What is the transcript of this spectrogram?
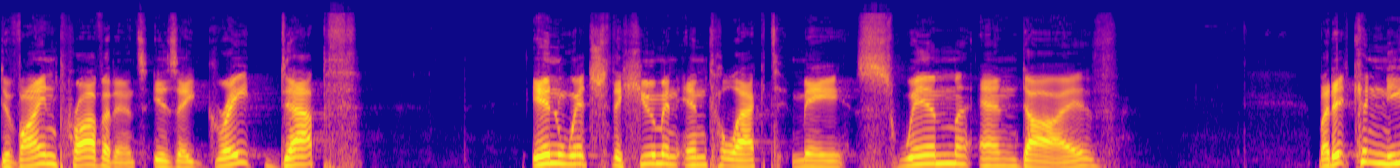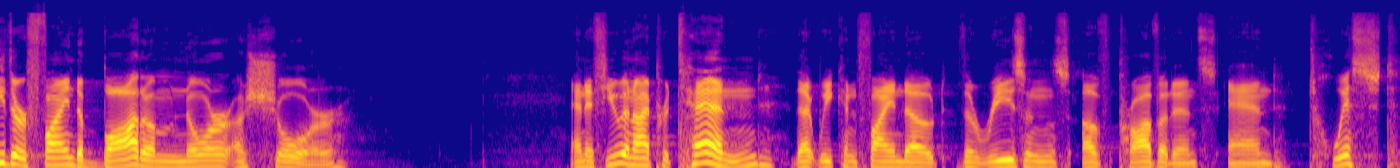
divine providence is a great depth in which the human intellect may swim and dive, but it can neither find a bottom nor a shore. And if you and I pretend that we can find out the reasons of providence and twist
